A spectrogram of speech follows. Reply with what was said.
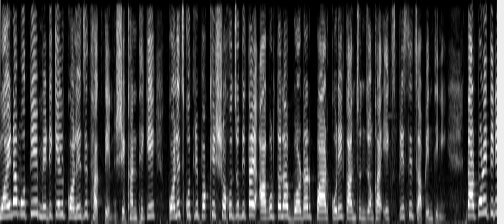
ময়নামতি মেডিকেল কলেজে থাকতেন। সেখান থেকে কলেজ কর্তৃপক্ষের সহযোগিতায় আগরতলা বর্ডার পার করে কাঞ্চনজঙ্ঘা এক্সপ্রেসে চাপেন তিনি। তারপরে তিনি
